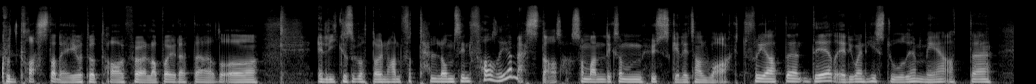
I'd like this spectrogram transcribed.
Kontrastene er jo til å ta og føle på i dette her. Og jeg liker så godt da han forteller om sin forrige mester, som man liksom husker litt sånn vagt. Fordi at eh, der er det jo en historie med at eh,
